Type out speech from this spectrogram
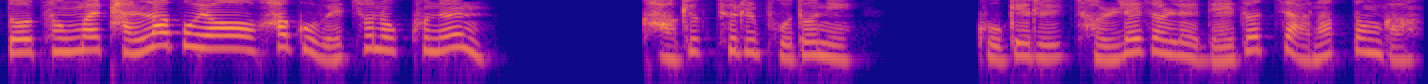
너 정말 달라 보여 하고 외쳐놓고는 가격표를 보더니 고개를 절레절레 내젓지 않았던가.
